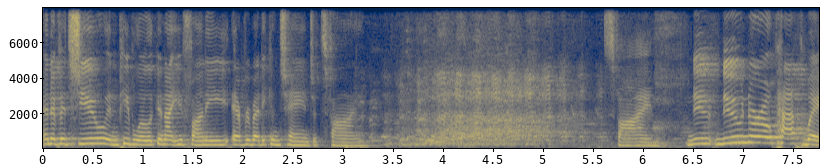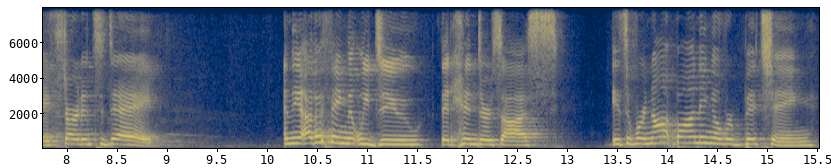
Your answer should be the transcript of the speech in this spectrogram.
and if it's you and people are looking at you funny, everybody can change. It's fine. It's fine. New, new neural pathway started today. And the other thing that we do that hinders us is if we're not bonding over bitching,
